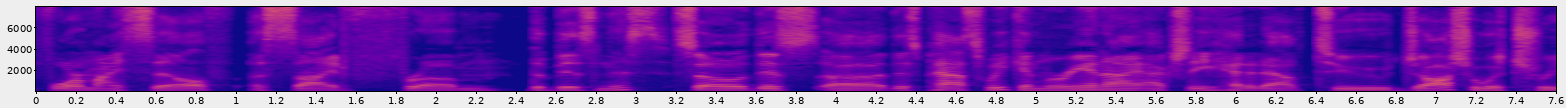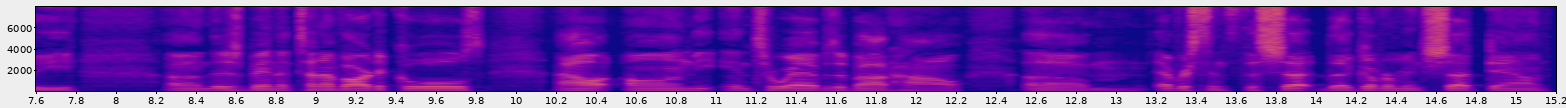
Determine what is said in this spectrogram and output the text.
for myself aside from the business. So this uh, this past weekend, Maria and I actually headed out to Joshua Tree. Uh, there's been a ton of articles out on the interwebs about how um, ever since the shut the government shutdown,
